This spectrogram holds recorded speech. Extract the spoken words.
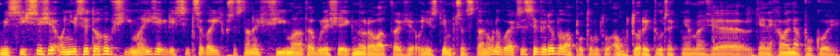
myslíš si, že oni si toho všímají, že když si třeba jich přestaneš všímat a budeš je ignorovat, takže oni s tím přestanou? Nebo jak jsi si vydobila potom tu autoritu, řekněme, že tě nechali na pokoji?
